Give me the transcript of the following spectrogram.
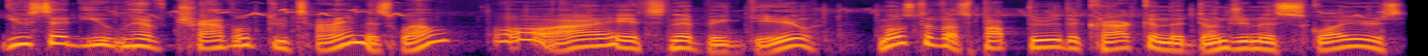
You said you have traveled through time as well? Oh, aye, it's no big deal. Most of us pop through the crack in the dungeon as squires.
